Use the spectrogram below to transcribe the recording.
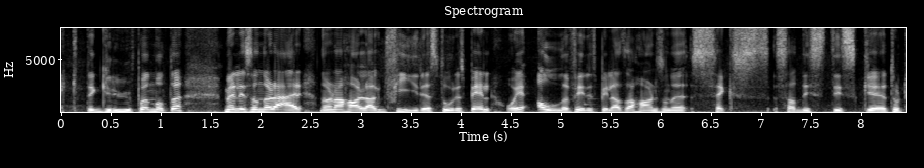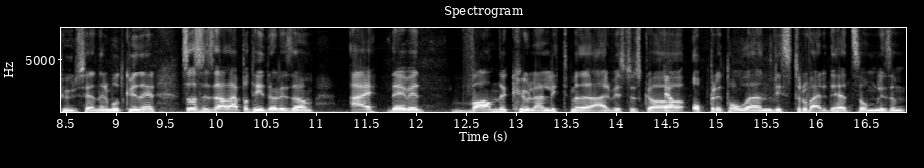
ekte gru, på en måte. Men liksom når det er Når han har lagd fire store spill, og i alle fire spillene så har han sånne sexsadistiske torturscener mot kvinner, så syns jeg det er på tide å liksom Nei, David, hva om du kuler'n litt med det der hvis du skal Ja. opprettholde en viss troverdighet som liksom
